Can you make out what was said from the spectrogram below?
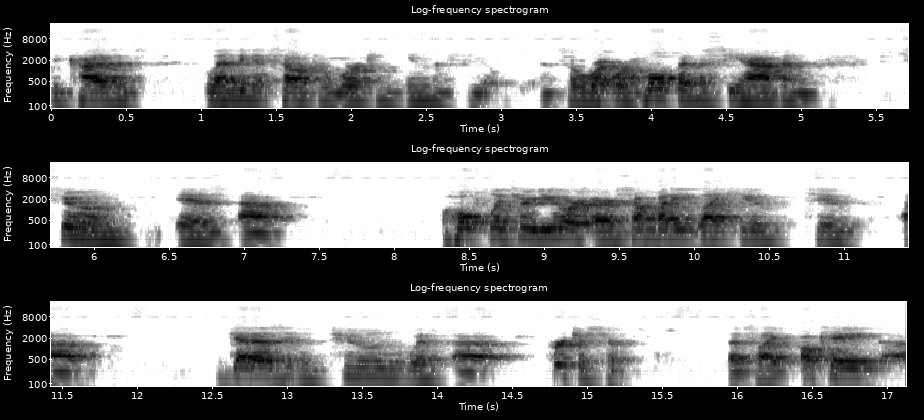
because it's lending itself to working in the field. And so what we're hoping to see happen soon is uh, hopefully through you or, or, somebody like you to uh, get us in tune with a purchaser that's like, okay, uh,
